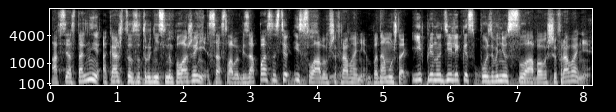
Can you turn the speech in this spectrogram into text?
а все остальные окажутся в затруднительном положении со слабой безопасностью и слабым шифрованием, потому что их принудили к использованию слабого шифрования.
